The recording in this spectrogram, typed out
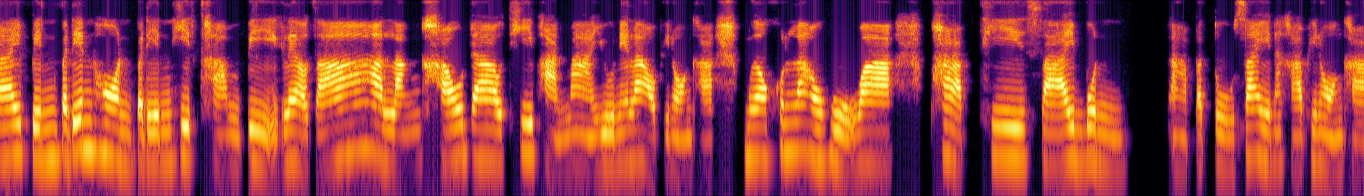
ลายเป็นประเด็นร้อนประเด็นฮิตข้ามปีอีกแล้วจ้า หลังเคาน์ดาวน์ที่ผ่านมาอยู่ในลาวพี่น้องคะ เมื่อคนลาวรู้ว่าภาพที่ซ้ายบนอ่าประตูไส้นะคะพี่น้องคะ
